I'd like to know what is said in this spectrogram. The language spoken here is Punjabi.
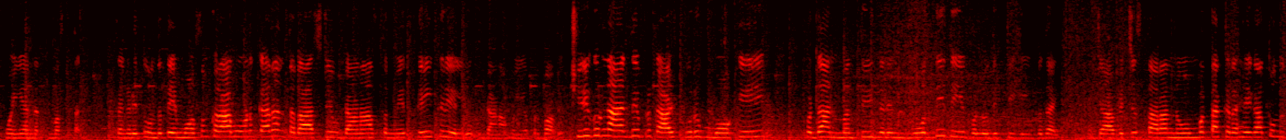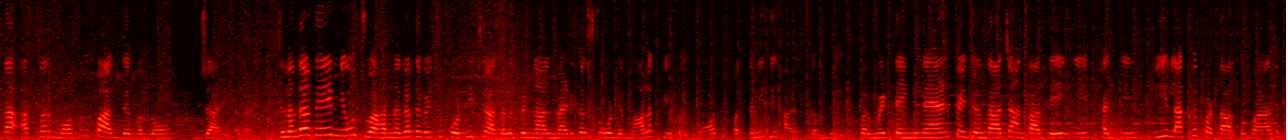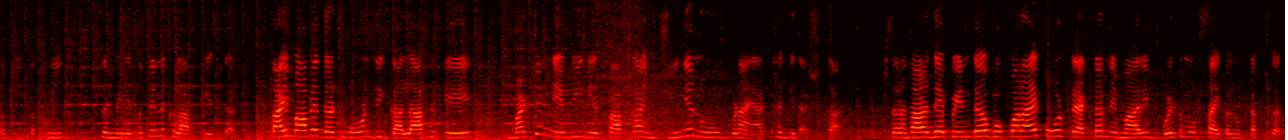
ਹੋਈਆਂ ਨਤਮਸਤਕ। ਸੰਗੜੀ ਧੁੰਦ ਤੇ ਮੌਸਮ ਖਰਾਬ ਹੋਣ ਕਾਰਨ ਅੰਤਰਰਾਸ਼ਟਰੀ ਉਡਾਣਾਂ ਸਮੇਤ ਕਈ ਘਰੇਲੂ ਉਡਾਣਾਂ ਹੋਈਆਂ ਪ੍ਰਭਾਵਿਤ। ਸ੍ਰੀ ਗੁਰੂ ਨਾਨਕ ਦੇਵ ਪ੍ਰਕਾਸ਼ ਪੁਰਬ ਮੌਕੇ ਪ੍ਰਧਾਨ ਮੰਤਰੀ ਨਰਿੰਦਰ ਮੋਦੀ ਦੇ ਵੱਲੋਂ ਦਿੱਤੀ ਗਈ ਵਧਾਈ। ਪੰਜਾਬ ਵਿੱਚ 17 ਨਵੰਬਰ ਤੱਕ ਰਹੇਗਾ ਧੁੰਦ ਦਾ ਅਸਰ, ਮੌਸਮ ਵਿਭਾਗ ਦੇ ਵੱਲੋਂ ਜਾਰੀ ਅਲਰਟ ਜਲੰਧਰ ਦੇ ਨਿਊ ਜਵਾਹਰ ਨਗਰ ਦੇ ਵਿੱਚ ਕੋਠੀ 'ਚ ਅੱਗ ਲੱਗਣ ਨਾਲ ਮੈਡੀਕਲ ਸਟੋਰ ਦੇ ਮਾਲਕ ਦੀ ਹੋਈ ਮੌਤ, ਪਤਨੀ ਦੀ ਹਾਲਤ ਗੰਭੀਰ। ਪਰਮਿਟ ਇੰਗਲੈਂਡ ਭੇਜਣ ਦਾ ਝਾਂਸਾ ਦੇ ਕੇ ਠੱਗੇ 20 ਲੱਖ ਪੜਤਾਲ ਤੋਂ ਬਾਅਦ ਪਤੀ ਪਤਨੀ ਸਮੇਤ ਤਿੰਨ ਖਿਲਾਫ ਕੇਸ ਦਰਜ। ਸਤਾਈ ਮਾਮਲੇ ਦਰਜ ਹੋਣ ਦੀ ਗੱਲ ਆਖ ਕੇ ਮਰਚੈਂਟ ਨੇਵੀ ਨੇ ਸਾਬਕਾ ਇੰਜੀਨੀਅਰ ਨੂੰ ਬਣਾਇਆ ਠੱਗੀ ਦਾ ਸ਼ਿਕਾਰ। ਤਰਨਤਾਰਨ ਦੇ ਪਿੰਡ ਬੋਪਰਾਏ ਕੋਲ ਟਰੈਕਟਰ ਨੇ ਮਾਰੀ ਬੁਲਟ ਮੋਟਰਸਾਈਕਲ ਨੂੰ ਟੱਕਰ।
